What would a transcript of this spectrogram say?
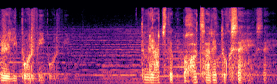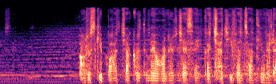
रियली पूर्वी पूर्वी। तुमने आज तक बहुत सारे दुख सहे और उसके बाद जाकर तुम्हें ऑनर जैसा एक अच्छा जीवन साथी मिला।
